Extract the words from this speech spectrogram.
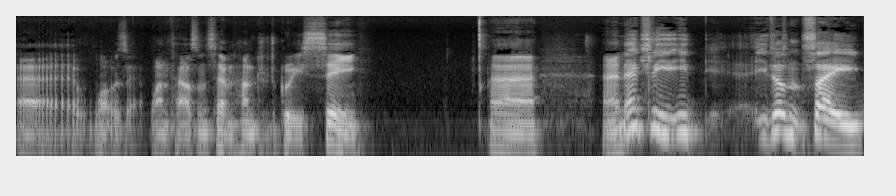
uh, what was it, 1,700 degrees C. Uh, and actually, he, it doesn't say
